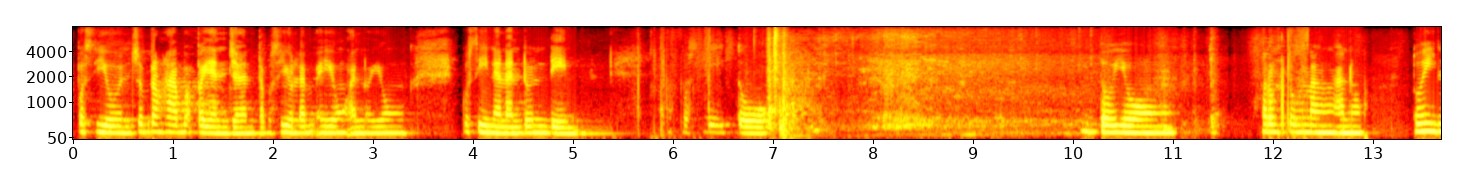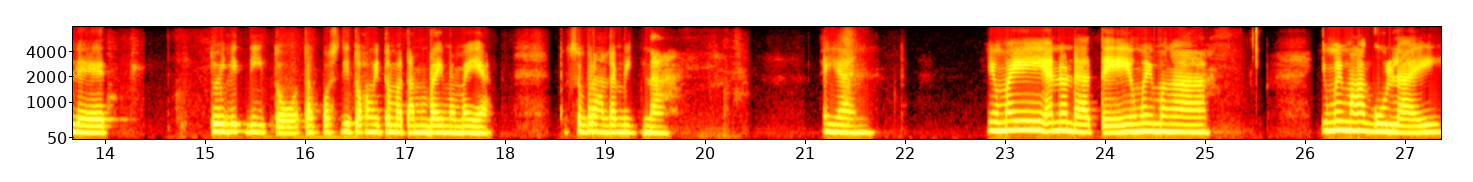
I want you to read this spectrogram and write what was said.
Tapos yun, sobrang haba pa yan dyan. Tapos yung, eh, yung ano, yung kusina nandun din. Tapos dito, ito yung karugtong ng ano, toilet. Toilet dito. Tapos dito kami tumatambay mamaya. Pag sobrang lamig na. Ayan. Yung may ano dati, yung may mga yung may mga gulay.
